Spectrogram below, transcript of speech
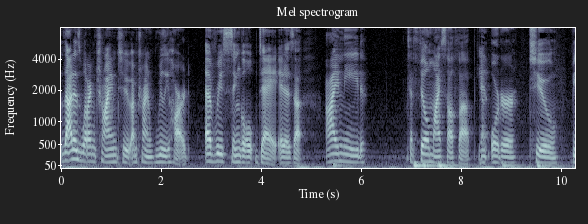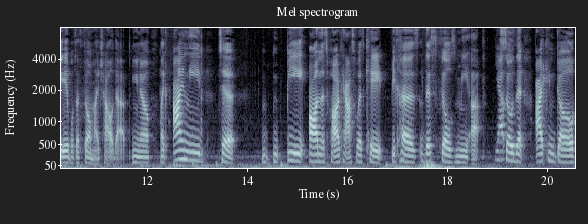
that is what I'm trying to I'm trying really hard every single day. It is a I need to fill myself up in order to be able to fill my child up, you know? Like I need to be on this podcast with Kate because this fills me up. Yep. So that I can go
